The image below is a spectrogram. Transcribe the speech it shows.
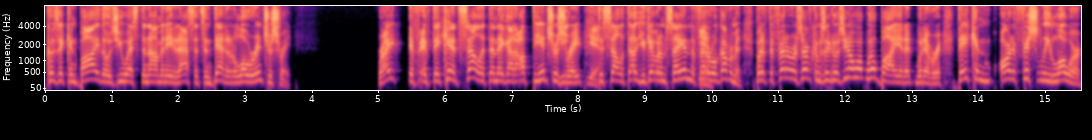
because it can buy those U.S. denominated assets and debt at a lower interest rate right? If if they can't sell it, then they got to up the interest rate yeah. to sell it. To, you get what I'm saying? The federal government. But if the Federal Reserve comes in and goes, you know what, we'll buy it at whatever, they can artificially lower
